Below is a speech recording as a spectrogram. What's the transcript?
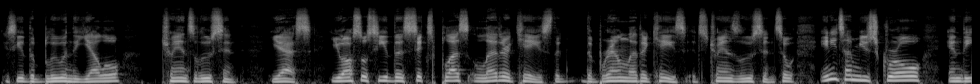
You see the blue and the yellow, translucent. Yes, you also see the 6 Plus leather case, the, the brown leather case. It's translucent. So anytime you scroll and the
